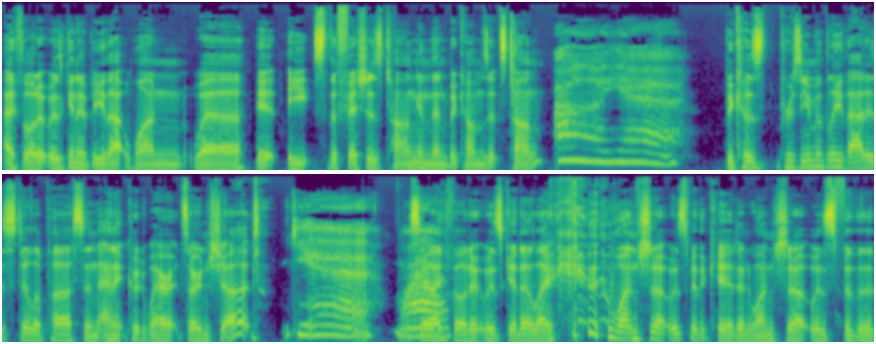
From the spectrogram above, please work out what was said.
I thought it was gonna be that one where it eats the fish's tongue and then becomes its tongue. Ah, yeah. Because presumably that is still a person and it could wear its own shirt. Yeah. Wow. So I thought it was gonna like one shot was for the kid and one shot was for the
